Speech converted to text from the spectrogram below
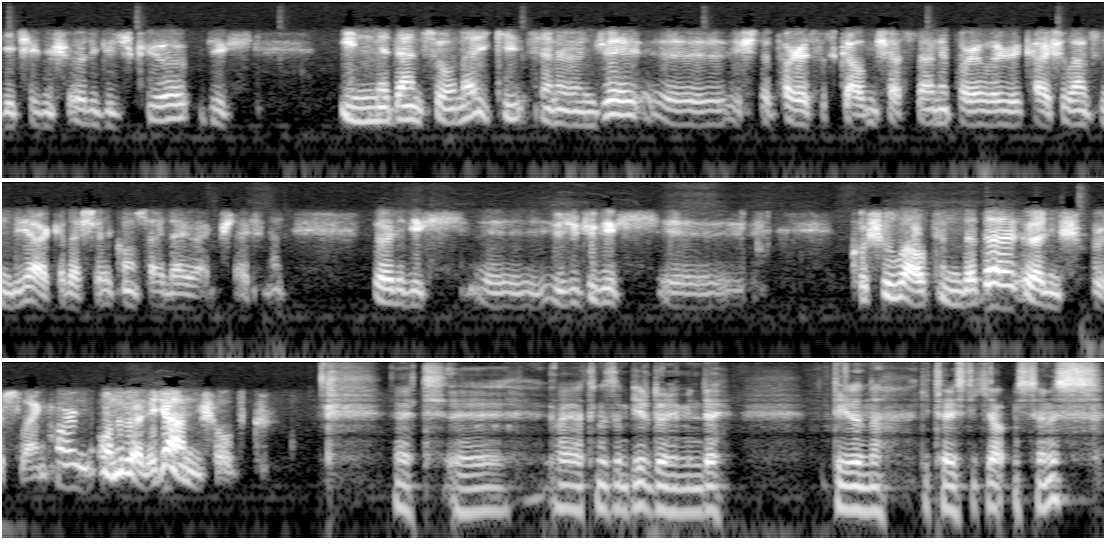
geçirmiş öyle gözüküyor. Bir inmeden sonra iki sene önce e, işte parasız kalmış hastane paraları karşılansın diye arkadaşlara konserler vermişler falan. Böyle bir e, üzücü bir e, koşul altında da ölmüş Bruce Langhorn. Onu böylece anmış olduk. Evet, e, hayatınızın bir döneminde Dylan'a gitaristlik yapmışsanız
